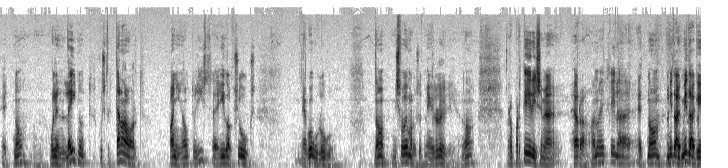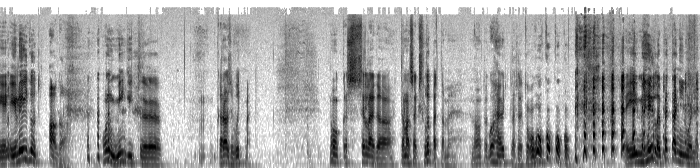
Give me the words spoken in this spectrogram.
et noh, olen leidnud kuskilt tänavalt, panin auto sisse igaks juhuks ja kogu lugu noh, mis võimalused meil oli, noh, raporteerisime härra Anveltile, et noh, mida, midagi ei leidnud, aga on mingid äh, garaaži võtmed. no kas sellega tänaseks lõpetame? no ta kohe ütles, et oh-oh-oh-oh. ei, me ei lõpeta niimoodi,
